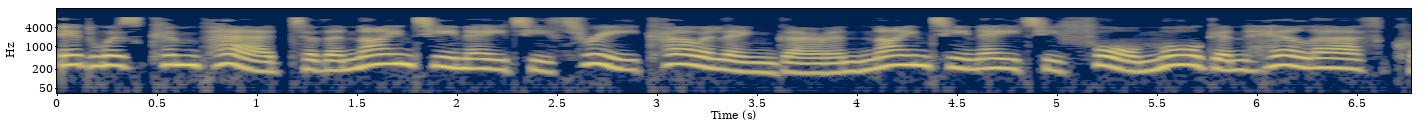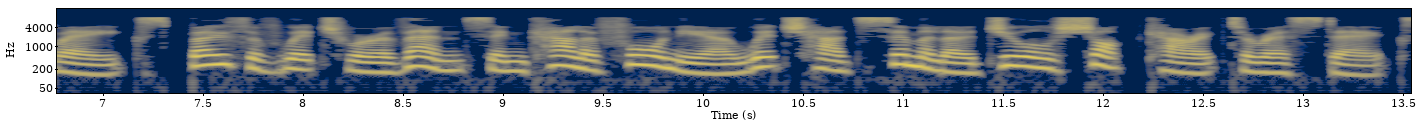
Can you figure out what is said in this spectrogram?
It was compared to the 1983 Coalinga and 1984 Morgan Hill earthquakes, both of which were events in California which had similar dual shock characteristics.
